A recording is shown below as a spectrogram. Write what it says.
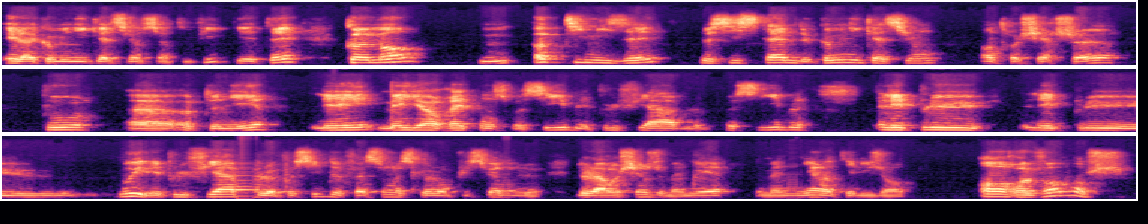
et la communication scientifique, qui était comment optimiser le système de communication entre chercheurs pour euh, obtenir les meilleures réponses possibles, les plus fiables possibles, les plus les plus, oui, les plus fiables possibles de façon à ce que l'on puisse faire de, la recherche de manière, intelligente. En revanche,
